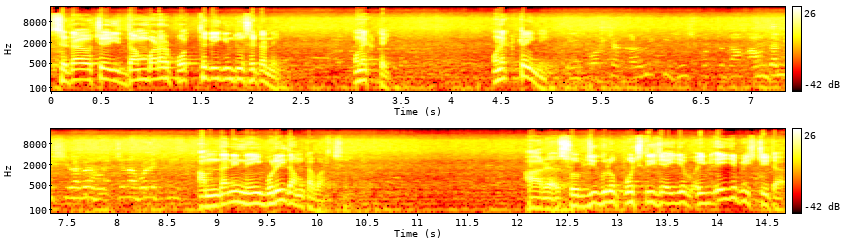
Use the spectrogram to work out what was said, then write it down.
সেটা হচ্ছে এই দাম বাড়ার পর থেকেই কিন্তু সেটা নেই। অনেকটাই। অনেকটাই নেই। আমদানি নেই বলেই দামটা বাড়ছে। আর সবজিগুলো পচতেছে এই যে এই যে বৃষ্টিটা,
